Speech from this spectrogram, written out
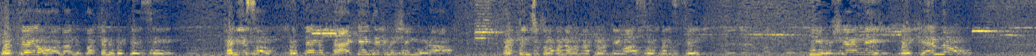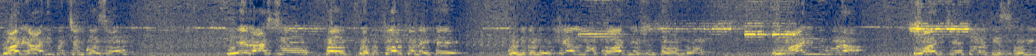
ప్రత్యేక హోదాని పక్కన పెట్టేసి కనీసం ప్రత్యేక ప్యాకేజీల విషయం కూడా పట్టించుకోకుండా ఉన్నటువంటి వాస్తవ పరిస్థితి. ఈ విషయాన్ని మరి కేంద్రం వారి ఆధిపత్యం కోసం ఏ రాష్ట్ర ప్రభుత్వాలతోనైతే కొన్ని కొన్ని విషయాల్లో కోఆర్డినేషన్తో ఉందో వారిని కూడా వారి చేతుల్లో తీసుకొని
